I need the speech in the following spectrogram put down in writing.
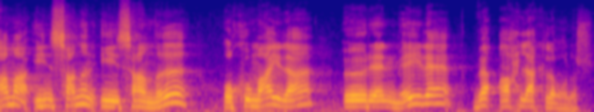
Ama insanın insanlığı okumayla, öğrenmeyle ve ahlakla olur.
